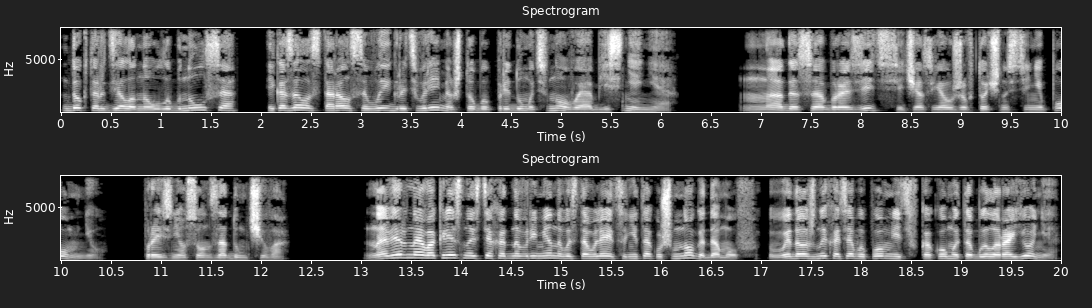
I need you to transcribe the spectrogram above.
Доктор деланно улыбнулся и, казалось, старался выиграть время, чтобы придумать новое объяснение. Надо сообразить, сейчас я уже в точности не помню, произнес он задумчиво. Наверное, в окрестностях одновременно выставляется не так уж много домов. Вы должны хотя бы помнить, в каком это было районе,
